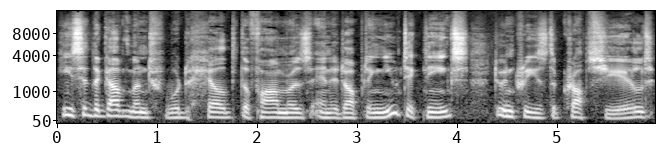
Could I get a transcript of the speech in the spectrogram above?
he said the government would help the farmers in adopting new techniques to increase the crop's yield.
